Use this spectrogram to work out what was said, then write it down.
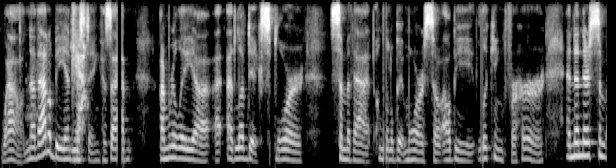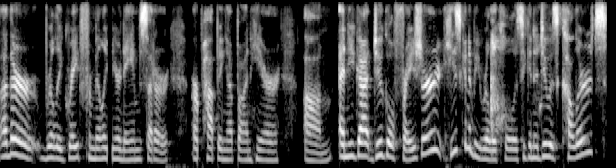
Wow. Now that'll be interesting because yeah. I'm I'm really uh, I'd love to explore some of that a little bit more. So I'll be looking for her. And then there's some other really great familiar names that are are popping up on here. Um, and you got Dougall Fraser. He's going to be really cool. Is he going to do his colors?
